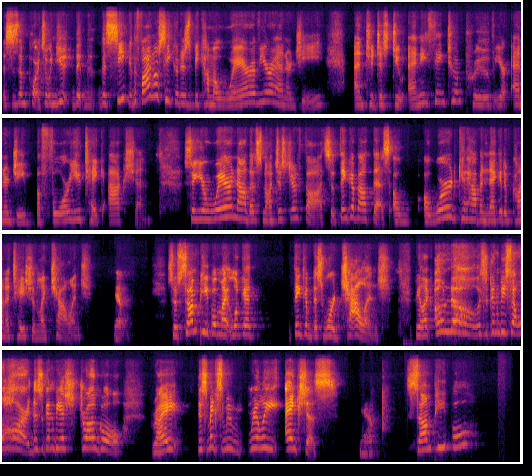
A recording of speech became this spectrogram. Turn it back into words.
this is important so when you the, the, secret the final secret is become aware of your energy and to just do anything to improve your energy before you take action so you're aware now that it's not just your thoughts. So think about this a, a word can have a negative connotation like challenge. Yeah. So some people might look at, think of this word challenge, be like, oh no, this is going to be so hard. This is going to be a struggle, right? This makes me really anxious. Yeah. Some people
